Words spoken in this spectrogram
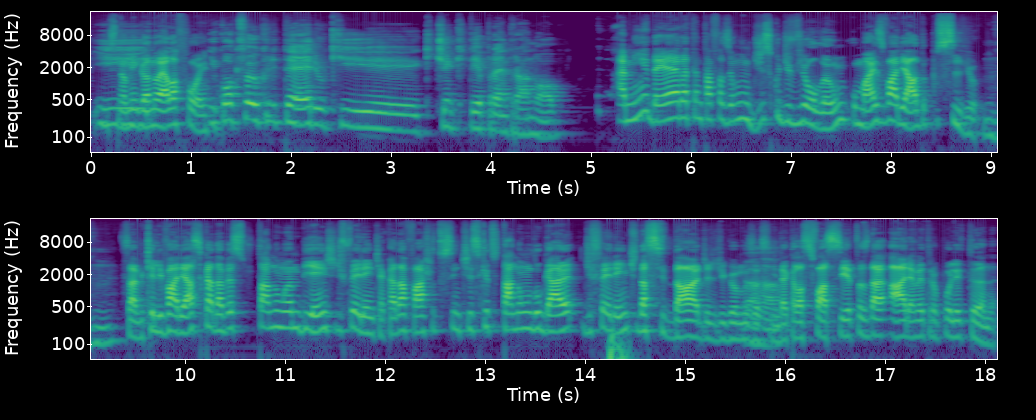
E, Se não me engano, ela foi. E qual que foi o critério que, que tinha que ter para entrar no álbum? A minha ideia era tentar fazer um disco de violão o mais variado possível. Uhum. Sabe? Que ele variasse cada vez que tu tá num ambiente diferente. A cada faixa tu sentisse que tu tá num lugar diferente da cidade, digamos Aham. assim, daquelas facetas da área metropolitana.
